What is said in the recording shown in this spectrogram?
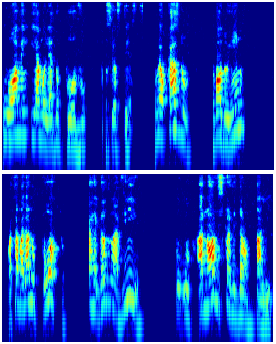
o homem e a mulher do povo nos seus textos. No meu caso do Balduino, vai trabalhar no porto, carregando navio, o, a nova escravidão está ali.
